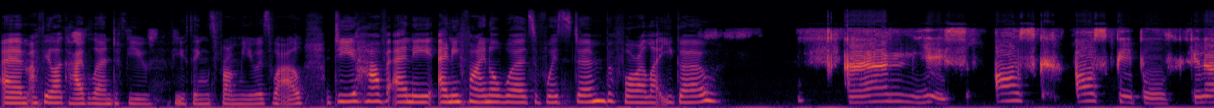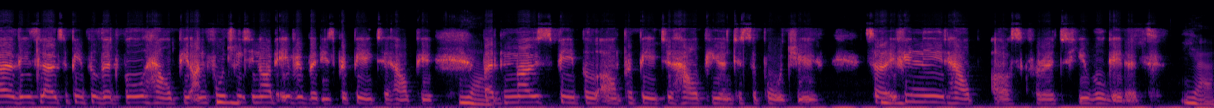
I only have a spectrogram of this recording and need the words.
Um, I feel like I've learned a few few things from you as well. Do you have any any final words of wisdom before I let you go? Um, yes. Ask ask people. You know, there's loads of people that will help you. Unfortunately, not everybody's prepared to help you, Yeah. but most people are prepared to help you and to support you. So Mm. if you need help, ask for it. You will get it. Yeah.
